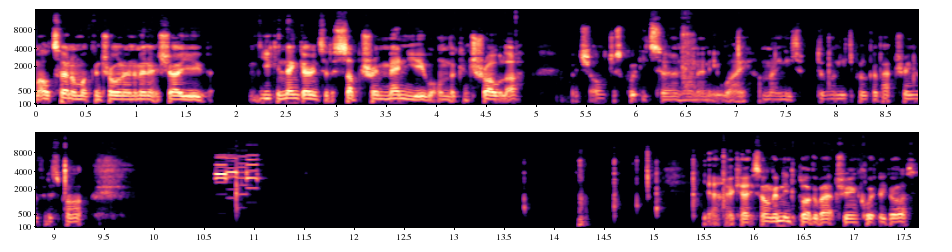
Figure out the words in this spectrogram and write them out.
I'll turn on my controller in a minute and show you. You can then go into the sub-trim menu on the controller, which I'll just quickly turn on anyway. I may need to, do I need to plug a battery in for this part? Yeah, okay, so I'm going to need to plug a battery in quickly, guys.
